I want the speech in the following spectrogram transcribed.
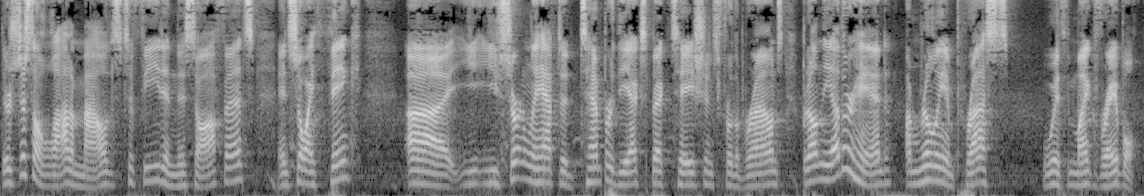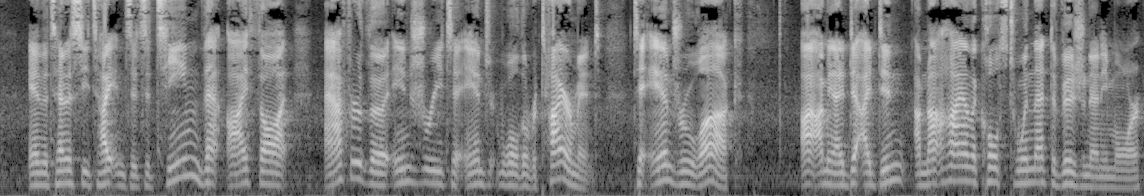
There's just a lot of mouths to feed in this offense, and so I think uh, you, you, certainly have to temper the expectations for the Browns. But on the other hand, I'm really impressed with Mike Vrabel and the Tennessee Titans. It's a team that I thought after the injury to Andrew, well, the retirement to Andrew Luck I, I mean, I, I didn't. I'm not high on the Colts to win that division anymore.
